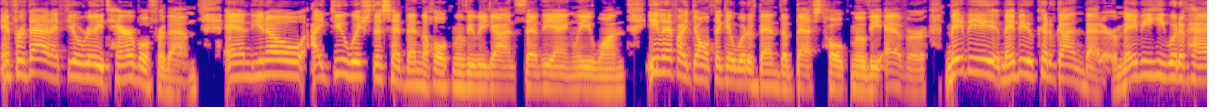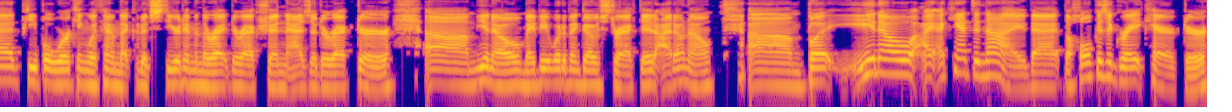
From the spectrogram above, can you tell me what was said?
And for that i feel really terrible for them. And you know i do wish this had been the hulk movie we got instead of the ang lee one even if i don't think it would have been the best hulk movie ever maybe maybe it could have gotten better. Maybe he would have had people working with him that could have steered him in the right direction as a director. Um, you know, maybe it would have been ghost directed. I don't know. Um, but you know, I, I can't deny that the Hulk is a great character,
